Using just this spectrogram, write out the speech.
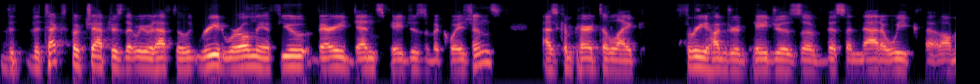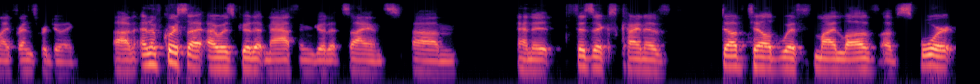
the the textbook chapters that we would have to read were only a few very dense pages of equations, as compared to like 300 pages of this and that a week that all my friends were doing. Um, and of course, I, I, was good at math and good at science, um, and it physics kind of dovetailed with my love of sport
